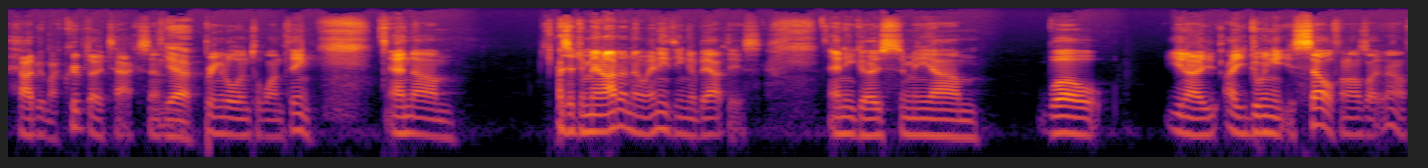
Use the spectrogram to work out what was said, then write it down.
how to do my crypto tax and Yeah. bring it all into one thing. And um, I said to him, man, I don't know anything about this. And he goes to me, um, well, you know, are you doing it yourself? And I was like, oh,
